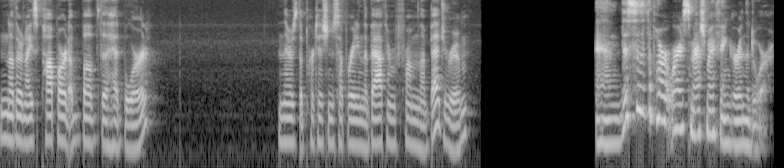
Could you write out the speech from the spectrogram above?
Another nice pop art above the headboard. And there's the partition separating the bathroom from the bedroom. And this is the part where I smash my finger in the door.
